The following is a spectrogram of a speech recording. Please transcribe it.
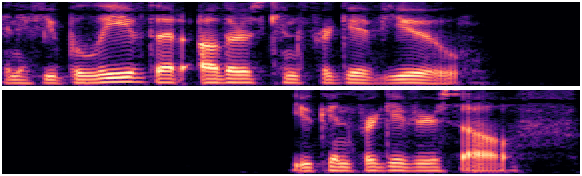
And if you believe that others can forgive you, you can forgive yourself.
